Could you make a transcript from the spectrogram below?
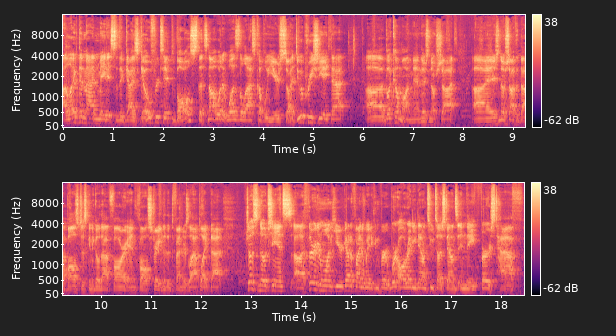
I like that Madden made it so the guys go for tipped balls. That's not what it was the last couple years, so I do appreciate that. Uh, but come on, man, there's no shot. Uh, there's no shot that that ball's just going to go that far and fall straight into the defender's lap like that. Just no chance. Uh, third and one here. Got to find a way to convert. We're already down two touchdowns in the first half.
